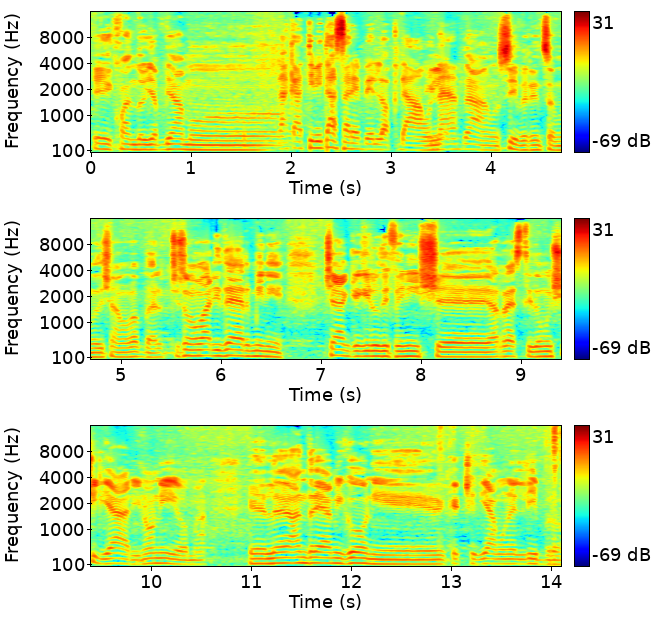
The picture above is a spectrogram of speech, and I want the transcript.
e quando gli abbiamo la cattività sarebbe il lockdown, il eh? lockdown sì perché insomma diciamo vabbè ci sono vari termini c'è anche chi lo definisce arresti domiciliari non io ma Andrea Miconi che citiamo nel libro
